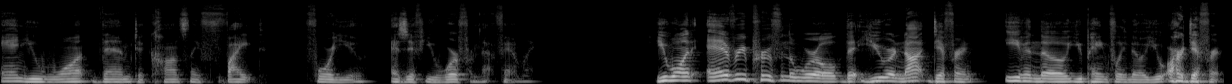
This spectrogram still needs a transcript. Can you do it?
and you want them to constantly fight for you as if you were from that family. You want every proof in the world that you are not different, even though you painfully know you are different.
